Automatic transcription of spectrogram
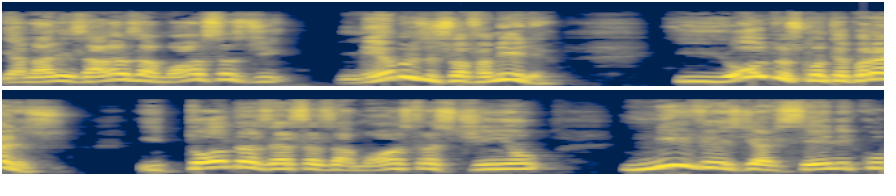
e analisaram as amostras de membros de sua família e outros contemporâneos. E todas essas amostras tinham níveis de arsênico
